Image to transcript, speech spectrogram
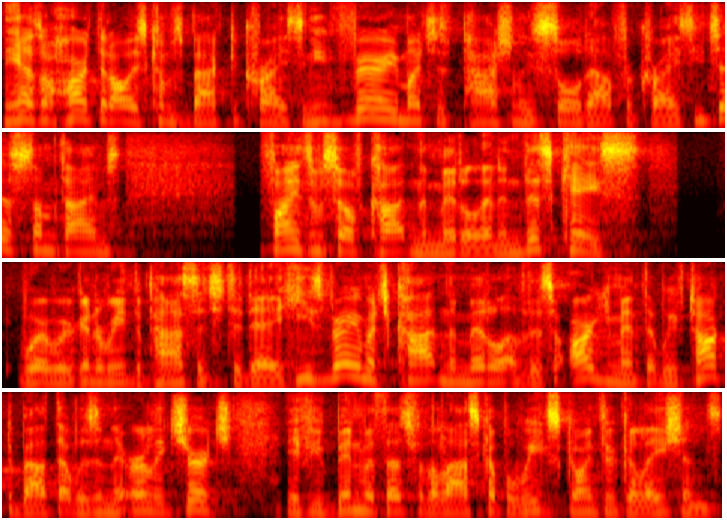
he has a heart that always comes back to Christ, and he very much is passionately sold out for Christ. He just sometimes finds himself caught in the middle. And in this case, where we're going to read the passage today, he's very much caught in the middle of this argument that we've talked about that was in the early church. If you've been with us for the last couple weeks going through Galatians,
